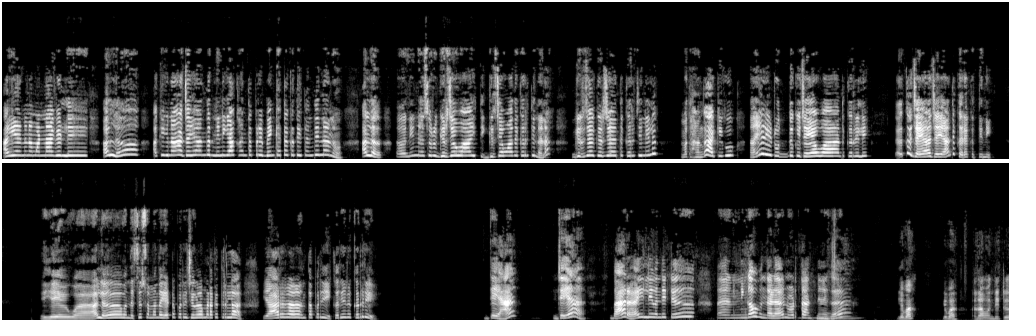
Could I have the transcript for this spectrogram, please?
ಅಯ್ಯ ನನ್ನ ಮಣ್ಣಾಗಿರ್ಲಿ. ಅಲ್ಲ ಆಕೆಗೆ ನಾ ಜಯ ಅಂದ್ರೆ ನಿನಗೆ ಯಾಕೆ ಅಂತ ಪರಿ ಬೆಂಕಿ ತಕತೈತೆ ಅಂತೀನಿ ನಾನು ಅಲ್ಲ ಆ, ನಿನ್ನ ಹೆಸರು ಗಿರ್ಜವ್ವ ಐತಿ ಗಿರ್ಜವ್ವ ಅಂತ ಕರಿತೀನಿ ನಾನು ಗಿರ್ಜಾ ಗಿರ್ಜಾ ಅಂತ ಕರಿತೀನಿಲ್ಲ ಮತ್ತೆ ಹಂಗ ಆಕಿಗೂ ನಾ ಏನು ಉದ್ದಕ್ಕೆ ಜಯವ್ವ ಅಂತ ಕರೀಲಿ ಅದಕ್ಕೆ ಜಯ ಜಯ ಅಂತ ಕರೆಕತ್ತೀನಿ ಅಯ್ಯವ್ವ ಅಲ್ಲ ಒಂದು ಹೆಸರು ಸಂಬಂಧ ಎಷ್ಟು ಪರಿ ಜಗಳ ಮಾಡಕತ್ತಿರಲ್ಲ ಯಾರ ಕರೀರ ಕರೀರಿ. ಜಯ ಜಯ ಬಾರ ಇಲ್ಲಿ ಒಂದಿಟ್ಟು ನಿಂಗ ಬಂದಾಳ ನೋಡ್ತಾ ಅಂತ ನಿನಗ. ಯವ್ವ ನಾ ಒಂದಿಟ್ಟು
